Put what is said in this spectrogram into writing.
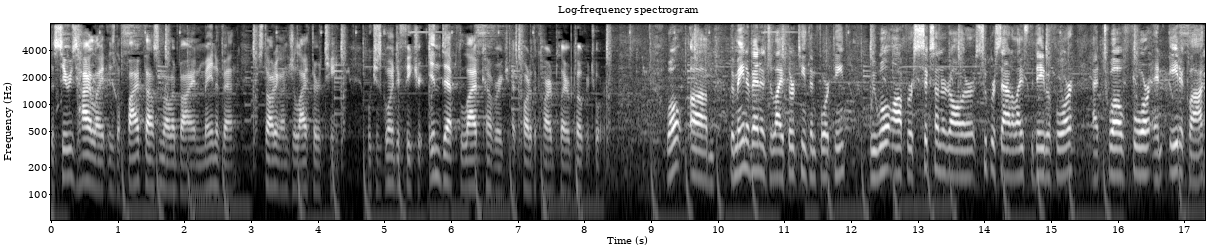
The series highlight is the $5,000 buy-in main event starting on July 13th, which is going to feature in-depth live coverage as part of the Card Player Poker Tour. Well, um, the main event is July 13th and 14th. We will offer $600 super satellites the day before at 12, 4, and 8 o'clock.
